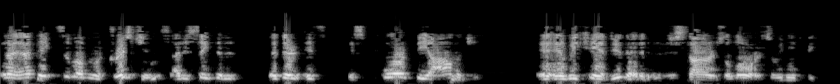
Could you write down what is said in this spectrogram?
And I, think some of them are Christians. I just think that, that they're, it's, it's poor theology. And, and we can't do that. It dishonors the Lord. So we need to be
